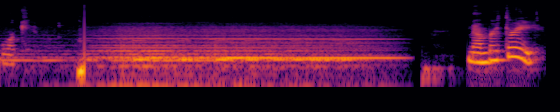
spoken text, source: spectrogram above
or killed. Number three,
